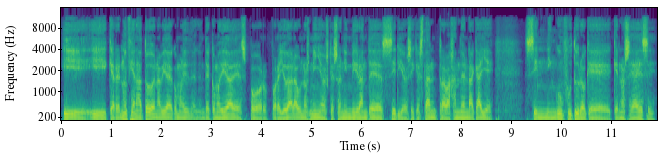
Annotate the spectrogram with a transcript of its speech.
y, que renuncian a todo en la vida de, comodidades por, por ayudar a unos niños que son inmigrantes sirios y que están trabajando en la calle sin ningún futuro que no sea ese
